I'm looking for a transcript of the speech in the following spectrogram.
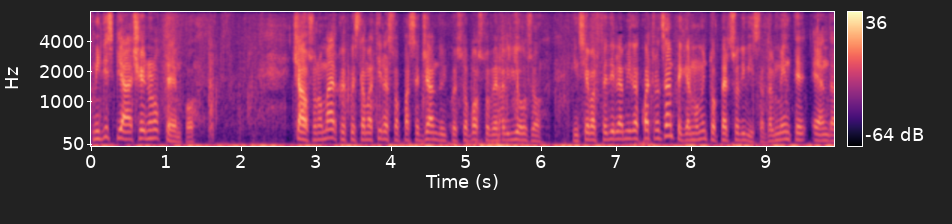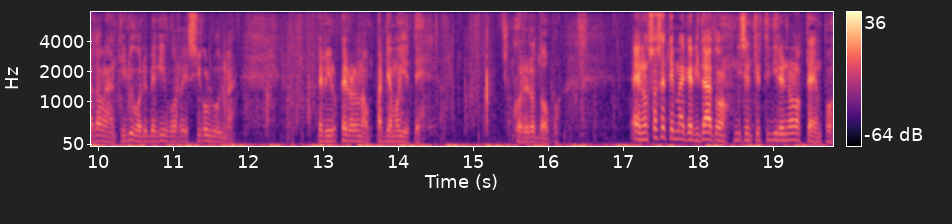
mi dispiace, non ho tempo. Ciao, sono Marco e questa mattina sto passeggiando in questo posto meraviglioso insieme al fedele amico a quattro zampe che al momento ho perso di vista, talmente è andato avanti. Lui vorrebbe che io corressi con lui, ma per, per ora no, parliamo io e te. Correrò dopo. Eh, non so se ti è mai capitato di sentirti dire non ho tempo.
